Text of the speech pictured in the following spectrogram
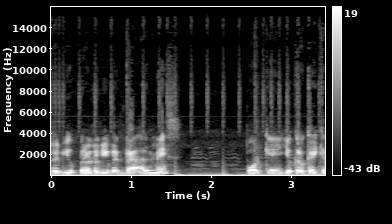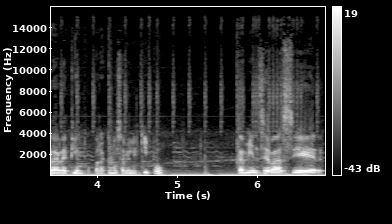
review, pero el review vendrá al mes. Porque yo creo que hay que darle tiempo para conocer el equipo. También se va a hacer,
